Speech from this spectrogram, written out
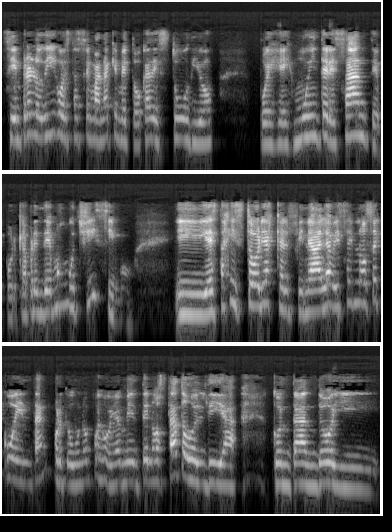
siempre lo digo, esta semana que me toca de estudio, pues es muy interesante porque aprendemos muchísimo. Y estas historias que al final a veces no se cuentan, porque uno pues obviamente no está todo el día contando y,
